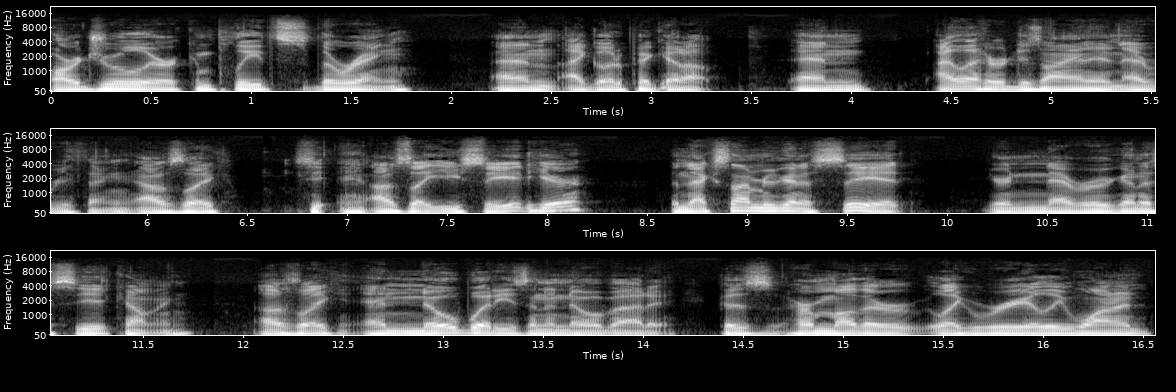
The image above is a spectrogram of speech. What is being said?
our jeweler completes the ring, and I go to pick it up, and I let her design it and everything. I was like, I was like, you see it here. The next time you're gonna see it, you're never gonna see it coming. I was like, and nobody's gonna know about it because her mother like really wanted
